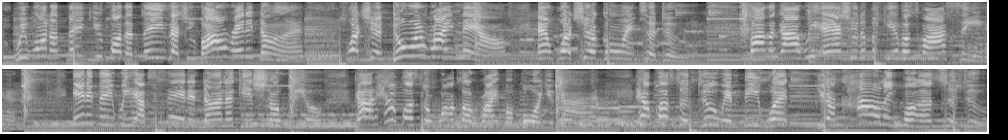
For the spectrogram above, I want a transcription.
we want to thank you for the things that you've already done, what you're doing right now, and what you're going to do. Father God, we ask you to forgive us for our sins. Anything we have said and done against your will. God, help us to walk upright before you, God. Help us to do and be what you're calling for us to do.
